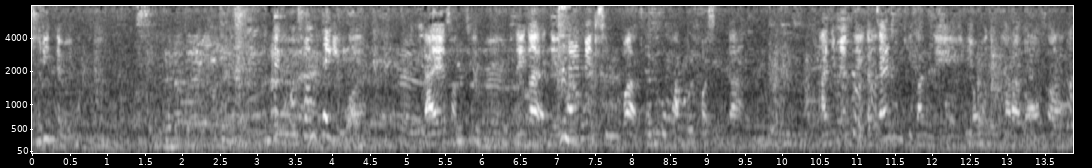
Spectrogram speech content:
둘인데 왜 못해? 근데 그건 선택인 거야. 나의 선택. 내가 내 삶의 질과 돈으로 바꿀 것인가. 아니면 내가 짧은 기간 내에 영혼을 갈아 넣어서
